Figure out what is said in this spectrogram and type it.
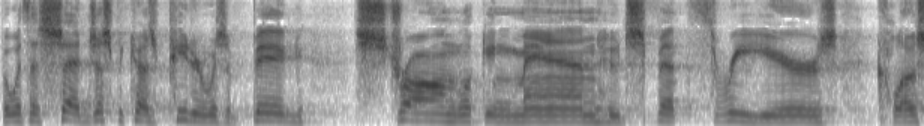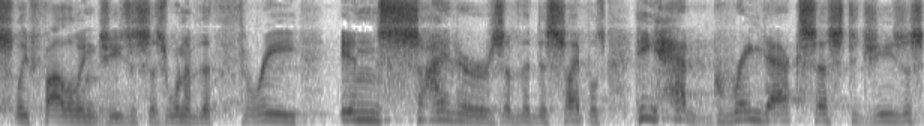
But with this said, just because Peter was a big, strong looking man who'd spent three years closely following Jesus as one of the three insiders of the disciples. He had great access to Jesus.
